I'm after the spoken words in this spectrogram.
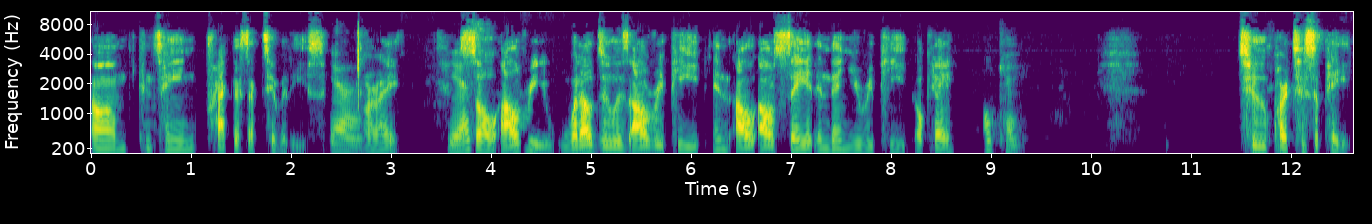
um, contain practice activities. Yeah. All right. Yes. So I'll read. what I'll do is I'll repeat and I'll I'll say it and then you repeat, okay? Okay. To participate,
